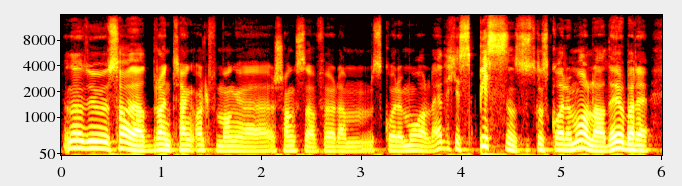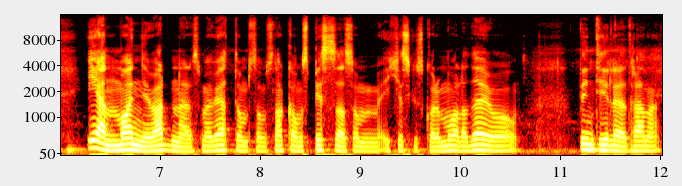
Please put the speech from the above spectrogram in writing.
Men Du sa jo at Brann trenger altfor mange sjanser før de skårer mål. Er det ikke spissen som skal skåre mål? Det er jo bare én mann i verden her som jeg vet om som snakker om spisser som ikke skulle skåre mål. Det er jo din tidligere trener.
